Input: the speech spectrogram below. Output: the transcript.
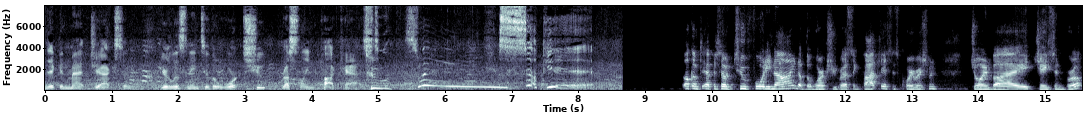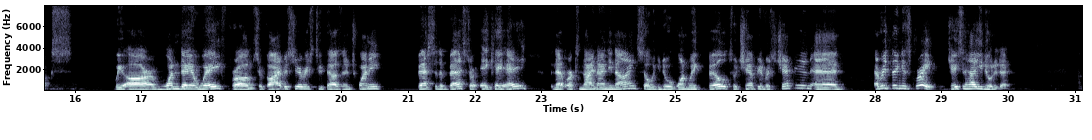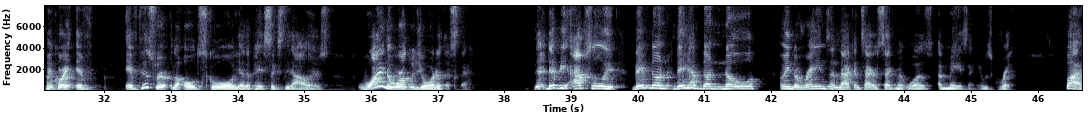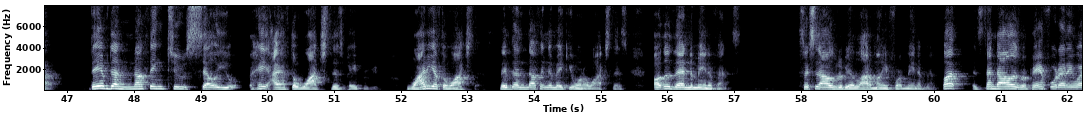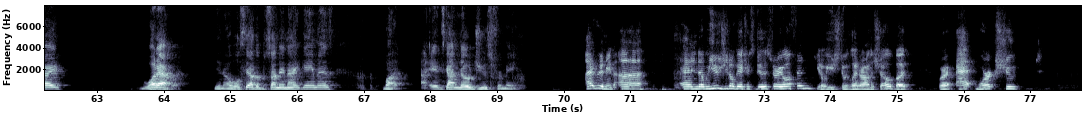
Nick and Matt Jackson. You're listening to the Work Shoot Wrestling Podcast. Too sweet. Suck it! Welcome to episode 249 of the Work Shoot Wrestling Podcast. This is Corey Richmond, joined by Jason Brooks. We are one day away from Survivor Series 2020, Best of the Best, or AKA the network's 9.99. So we can do a one week build to a champion versus champion, and everything is great. Jason, how are you doing today? I mean, Corey, if if this were the old school, you had to pay sixty dollars. Why in the world would you order this thing? There- There'd be absolutely. They've done. They have done no. I mean, the Reigns and McIntyre segment was amazing. It was great, but they have done nothing to sell you. Hey, I have to watch this pay per view. Why do you have to watch this? They've done nothing to make you want to watch this, other than the main event. Sixty dollars would be a lot of money for a main event, but it's ten dollars. We're paying for it anyway. Whatever, you know. We'll see how the Sunday night game is, but it's got no juice for me. I agree. I mean, uh, and uh, we usually don't get a chance to do this very often. You know, we usually do it later on the show, but we're at Work Shoot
